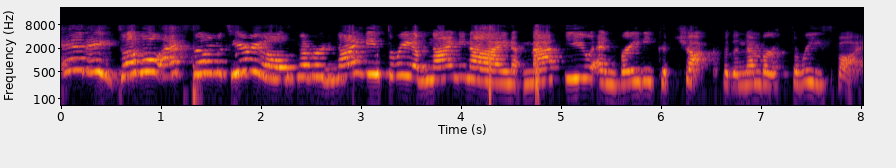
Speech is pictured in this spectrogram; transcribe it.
And a double Materials, numbered 93 of 99, Matthew and Brady Tkachuk for the number three spot.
